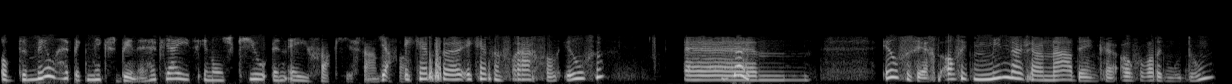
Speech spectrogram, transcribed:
op de mail heb ik niks binnen. Heb jij iets in ons Q&A-vakje staan? Ja, ik heb, uh, ik heb een vraag van Ilse. En Ilse zegt, als ik minder zou nadenken over wat ik moet doen,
